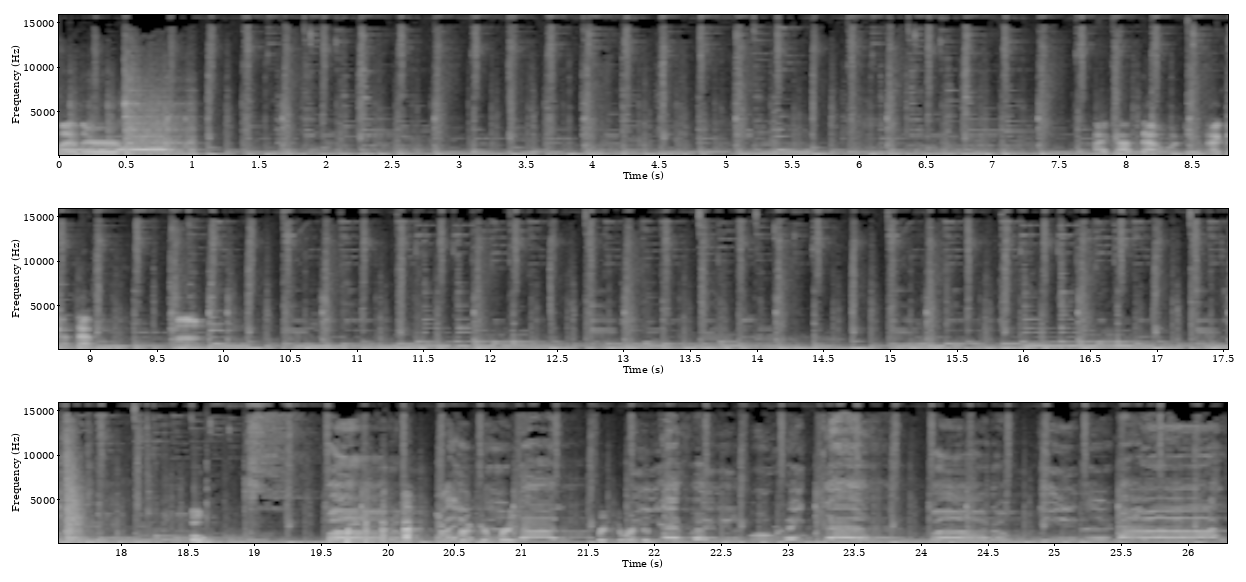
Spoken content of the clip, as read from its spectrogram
leather. I got that one, dude. I got that move. Uh. Oh. Record break. Break the record. வாரம் இரு நாள்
